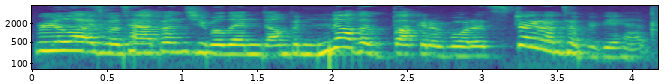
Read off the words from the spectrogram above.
realize what's happened, she will then dump another bucket of water straight on top of your head.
